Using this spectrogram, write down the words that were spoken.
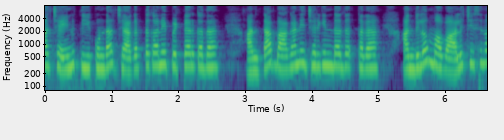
ఆ చైన్ తీయకుండా జాగ్రత్తగానే పెట్టారు కదా. అంతా బాగానే జరిగిందా కదా. అందులో మా వాళ్ళు చేసిన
